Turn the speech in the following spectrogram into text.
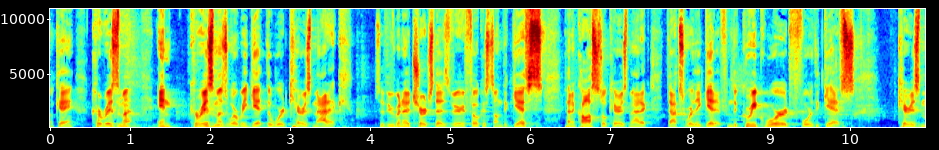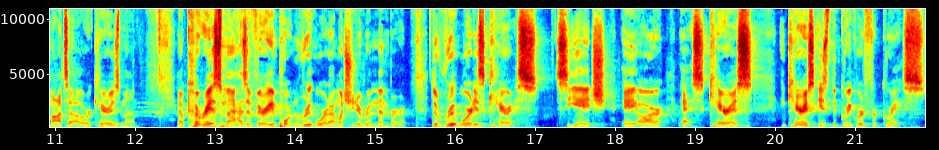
Okay, charisma. And charisma is where we get the word charismatic. So if you've been in a church that is very focused on the gifts, Pentecostal, charismatic, that's where they get it from the Greek word for the gifts, charismata or charisma. Now, charisma has a very important root word I want you to remember. The root word is charis, C H A R S, charis, and charis is the Greek word for grace.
